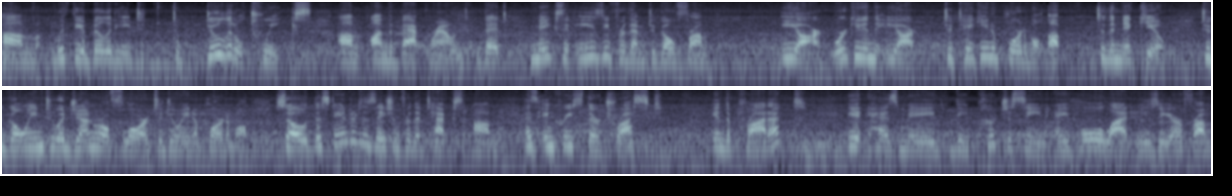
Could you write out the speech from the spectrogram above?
um, with the ability to, to do little tweaks um, on the background that makes it easy for them to go from ER, working in the ER, to taking a portable up to the NICU, to going to a general floor to doing a portable. So the standardization for the techs um, has increased their trust in the product. It has made the purchasing a whole lot easier from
